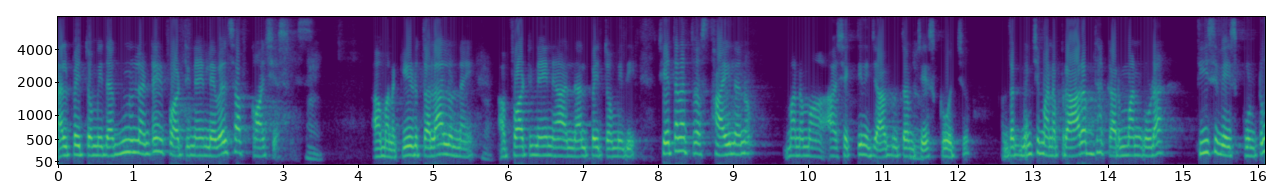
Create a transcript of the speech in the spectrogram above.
నలభై తొమ్మిది అగ్నులు అంటే forty nine levels of consciousness. మనకి ఏడు తలాలు ఉన్నాయి ఆ ఫార్టీ నైన్ నలభై తొమ్మిది చేతనత్వ స్థాయిలను మనం ఆ- శక్తిని జాగృతం చేసుకోవచ్చు. అంతకుమించి మన ప్రారంధ కర్మను కూడా తీసివేసుకుంటూ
